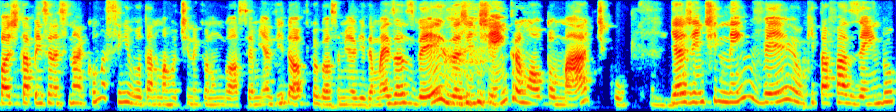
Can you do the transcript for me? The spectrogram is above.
pode estar pensando assim, ah, como assim eu vou estar numa rotina que eu não gosto? É a minha vida, óbvio que eu gosto da minha vida, mas às vezes a gente entra no automático Sim. e a gente nem vê o que está fazendo,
